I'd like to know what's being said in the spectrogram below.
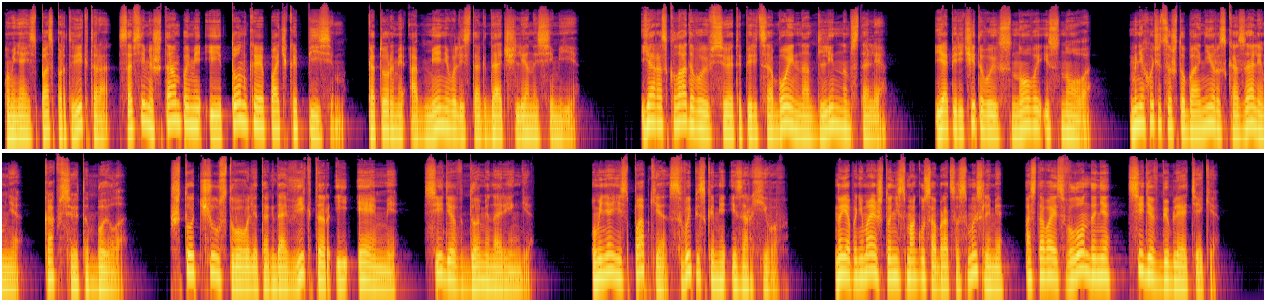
У меня есть паспорт Виктора со всеми штампами и тонкая пачка писем, которыми обменивались тогда члены семьи. Я раскладываю все это перед собой на длинном столе. Я перечитываю их снова и снова. Мне хочется, чтобы они рассказали мне, как все это было. Что чувствовали тогда Виктор и Эмми, сидя в доме на ринге. У меня есть папки с выписками из архивов. Но я понимаю, что не смогу собраться с мыслями, оставаясь в Лондоне, сидя в библиотеке.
